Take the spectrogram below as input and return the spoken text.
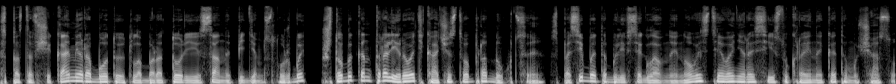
С поставщиками работают лаборатории санэпидемслужбы, чтобы контролировать качество продукции. Спасибо, это были все главные новости о войне России с Украиной к этому часу.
